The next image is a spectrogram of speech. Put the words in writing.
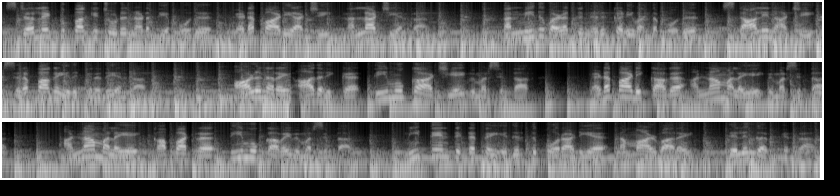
ஸ்டெர்லைட் துப்பாக்கிச்சூடு நடத்திய போது எடப்பாடி ஆட்சி நல்லாட்சி என்றார். தன் மீது வழக்கு நெருக்கடி வந்தபோது ஸ்டாலின் ஆட்சி சிறப்பாக இருக்கிறது என்றார். ஆளுநரை ஆதரிக்க திமுக ஆட்சியை விமர்சித்தார். எடப்பாடிக்காக அண்ணாமலையை விமர்சித்தார். அண்ணாமலையை காப்பாற்ற திமுகவை விமர்சித்தார். மீத்தேன் திட்டத்தை எதிர்த்து போராடிய நம்மாழ்வாரை தெலுங்கர் என்றார்.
